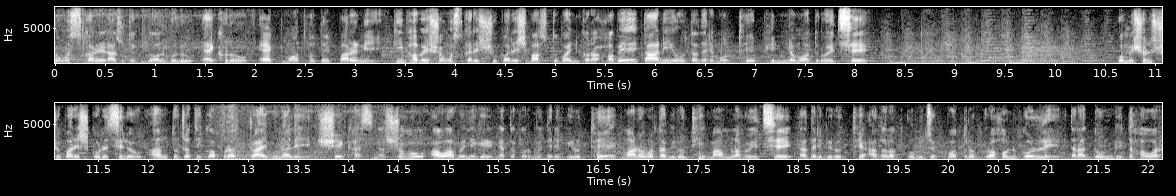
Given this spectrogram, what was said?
সংস্কারে রাজনৈতিক দলগুলো এখনও একমত হতে পারেনি। কীভাবে সংস্কারের সুপারিশ বাস্তবায়ন করা হবে তা নিয়েও তাদের মধ্যে ভিন্ন মত রয়েছে। কমিশন সুপারিশ করেছিল আন্তর্জাতিক অপরাধ ট্রাইব্যুনালে শেখ হাসিনা সহ আওয়ামী লীগের নেতাকর্মীদের বিরুদ্ধে মানবতা বিরোধী মামলা হয়েছে। তাদের বিরুদ্ধে আদালত অভিযোগপত্র গ্রহণ করলে তারা দণ্ডিত হওয়ার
